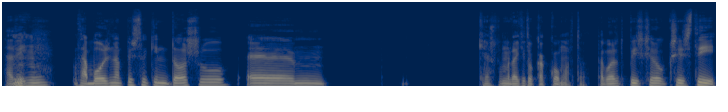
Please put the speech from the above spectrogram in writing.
δηλαδη θα μπορείς να πεις στο κινητό σου. Ε, και ας πούμε μετά και το κακό με αυτό. Θα μπορείς να του πεις, ξέρω, ξέρεις τι,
